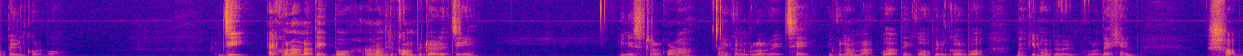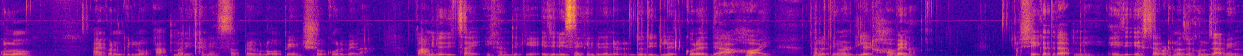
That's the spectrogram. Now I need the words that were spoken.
ওপেন করব। জি, এখন আমরা দেখব আমাদের কম্পিউটারে যে ইনস্টল করা আইকনগুলো রয়েছে, এগুলো আমরা কোথা থেকে ওপেন করব বা কীভাবে ওপেন করব। দেখেন, সবগুলো আইকনগুলো আপনার এখানে সফটওয়্যারগুলো ওপেন শো করবে না। তো আমি যদি চাই এখান থেকে এই যে রিসাইকেল যদি ডিলিট করে দেওয়া হয়, তাহলে তো ডিলিট হবে না। সেই ক্ষেত্রে আপনি এই যে স্টার বাটনে যখন যাবেন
